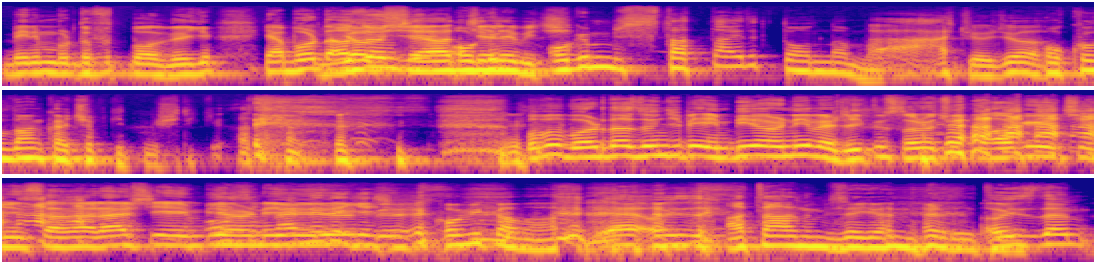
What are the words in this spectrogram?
Benim burada futbol bilgim. Ya bu arada az Yok önce Seyahat O gün, o gün biz stat'taydık da ondan mı? Ah çocuğu. Okuldan kaçıp gitmiştik. baba bu arada az önce bir NBA örneği verecektim. Sonra çok dalga geçiyor insanlar. Her şeye NBA Olsun, örneği bende de geçmiş. Komik ama. Ya, o yüzden Atağını bize gönderdi. o yüzden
